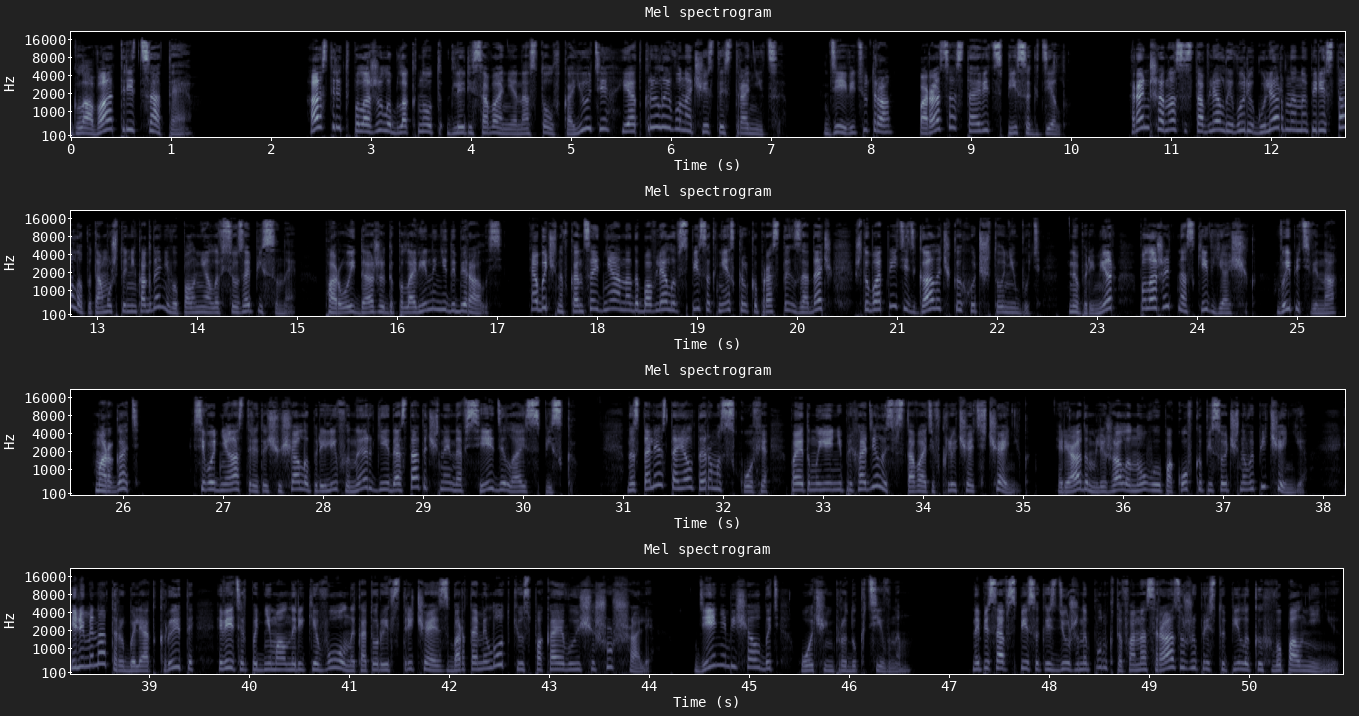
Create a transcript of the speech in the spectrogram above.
Глава 30. Астрид положила блокнот для рисования на стол в каюте и открыла его на чистой странице. Девять утра. Пора составить список дел. Раньше она составляла его регулярно, но перестала, потому что никогда не выполняла все записанное. Порой даже до половины не добиралась. Обычно в конце дня она добавляла в список несколько простых задач, чтобы отметить галочкой хоть что-нибудь. Например, положить носки в ящик, выпить вина, моргать. Сегодня Астрид ощущала прилив энергии, достаточный на все дела из списка. На столе стоял термос с кофе, поэтому ей не приходилось вставать и включать чайник. Рядом лежала новая упаковка песочного печенья. Иллюминаторы были открыты, ветер поднимал на реке волны, которые, встречаясь с бортами лодки, успокаивающе шуршали. День обещал быть очень продуктивным. Написав список из дюжины пунктов, она сразу же приступила к их выполнению.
